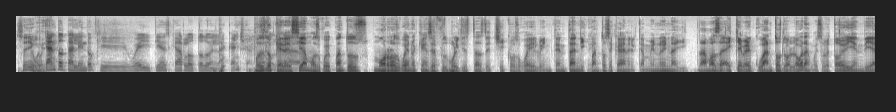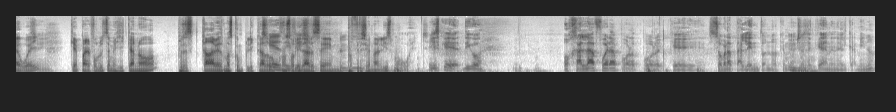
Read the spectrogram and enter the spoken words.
Sí, Y güey. tanto talento que, güey, tienes que darlo todo en la cancha. Pues es lo O que sea, decíamos, güey. ¿Cuántos morros, güey, no quieren ser futbolistas de chicos, güey? Lo intentan y cuántos se quedan en el camino y na- y nada más hay que ver cuántos lo logran, güey. Sobre todo hoy en día, güey, Sí. que para el futbolista mexicano, pues es cada vez más complicado consolidarse difícil. en el profesionalismo, güey. sí. Y es que, digo, ojalá fuera por porque sobra talento, ¿no? Que muchos se quedan en el camino,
